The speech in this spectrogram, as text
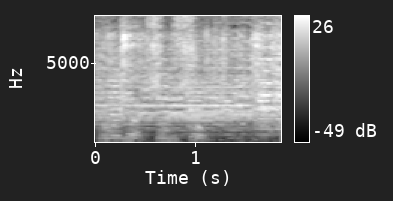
Production Soap.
